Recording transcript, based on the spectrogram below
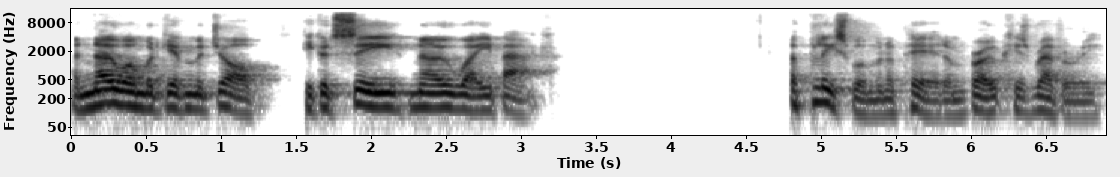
and no one would give him a job. He could see no way back. A policewoman appeared and broke his reverie.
